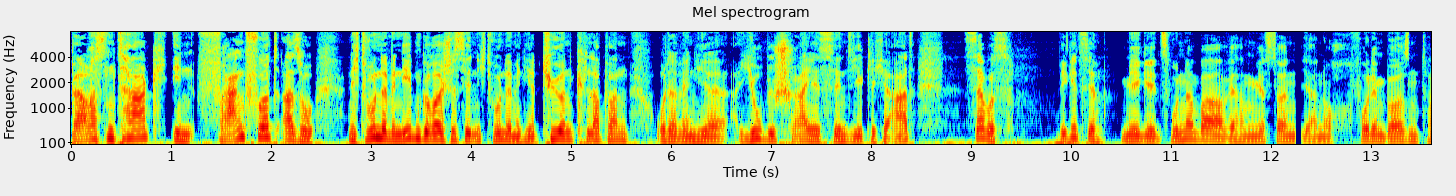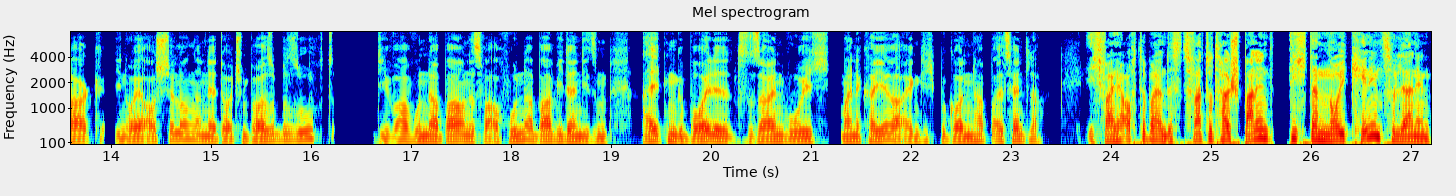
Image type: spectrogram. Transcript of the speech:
Börsentag in Frankfurt. Also nicht wundern, wenn Nebengeräusche sind, nicht wundern, wenn hier Türen klappern oder wenn hier Jubelschreie sind jeglicher Art. Servus. Wie geht's dir? Mir geht's wunderbar. Wir haben gestern ja noch vor dem Börsentag die neue Ausstellung an der Deutschen Börse besucht. Die war wunderbar und es war auch wunderbar, wieder in diesem alten Gebäude zu sein, wo ich meine Karriere eigentlich begonnen habe als Händler. Ich war ja auch dabei und es war total spannend, dich dann neu kennenzulernen.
